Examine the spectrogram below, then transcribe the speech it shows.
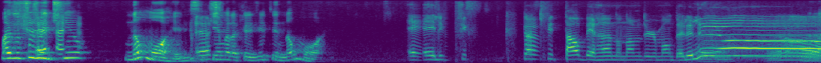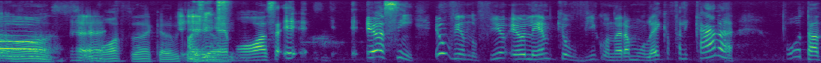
Mas o sujeitinho não morre, ele se É. queima daquele jeito e não morre. É, ele fica no hospital berrando o nome do irmão dele. Leon! Nossa, É. mostra, né, cara? Muito A É, gente- é, mostra. Eu, assim, eu vendo o filme, eu lembro que eu vi quando eu era moleque, eu falei, cara, pô, tá,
